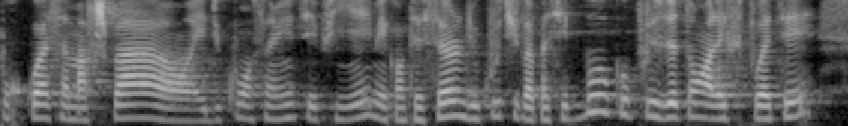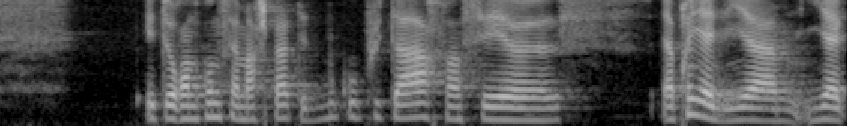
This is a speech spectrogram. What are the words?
pourquoi ça marche pas et du coup en cinq minutes c'est plié. Mais quand tu es seul du coup tu vas passer beaucoup plus de temps à l'exploiter et te rendre compte que ça marche pas peut-être beaucoup plus tard. Enfin c'est euh, après il y a y a y a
